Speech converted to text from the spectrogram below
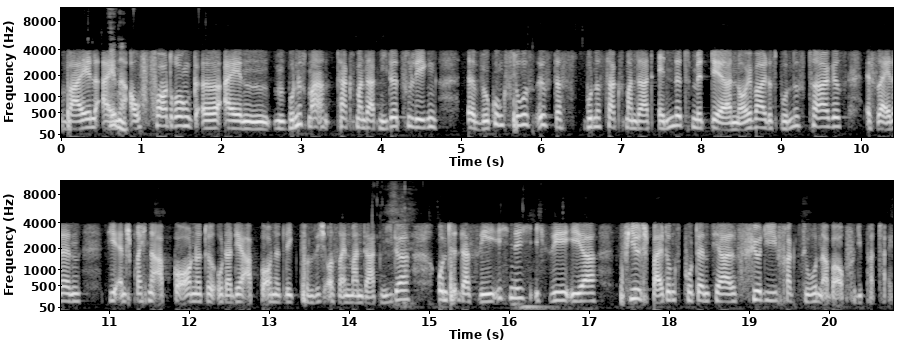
weil eine Eben. Aufforderung, äh, ein Bundestagsmandat niederzulegen, äh, wirkungslos ist. Das Bundestagsmandat endet mit der Neuwahl des Bundestages, es sei denn, die entsprechende Abgeordnete oder der Abgeordnete legt von sich aus sein Mandat nieder. Und das sehe ich nicht. Ich sehe eher viel Spaltungspotenzial für die Fraktion, aber auch für die Partei.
